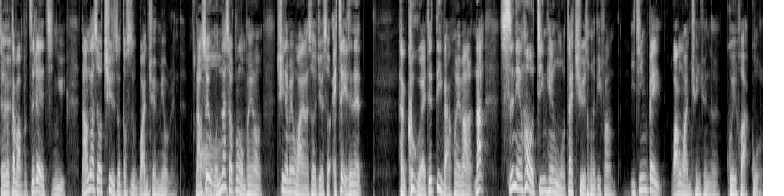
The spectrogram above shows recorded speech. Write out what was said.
就是干嘛不之类的警语。然后那时候去的时候都是完全没有人的，然后所以我那时候跟我朋友去那边玩的时候，就说：“哎，这里真的很酷哎，就是地板会冒。”那十年后今天我再去的同个地方，已经被完完全全的规划过了。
